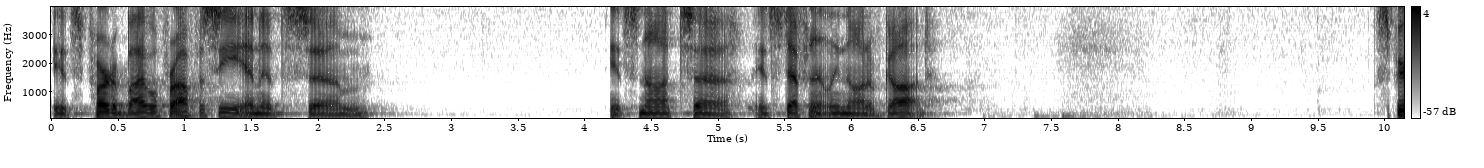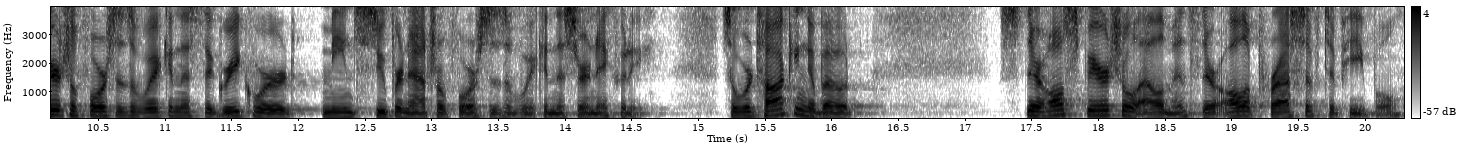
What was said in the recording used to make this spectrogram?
it's part of Bible prophecy, and it's um, it's not uh, it's definitely not of God. Spiritual forces of wickedness, the Greek word means supernatural forces of wickedness or iniquity. So we're talking about they're all spiritual elements, they're all oppressive to people,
